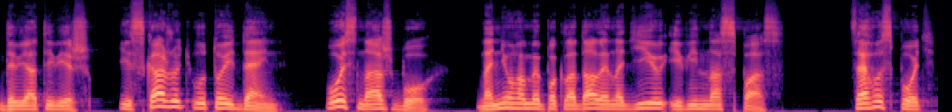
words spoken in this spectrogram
Дев'ятий вірш. І скажуть у той день: ось наш Бог. На нього ми покладали надію, і Він нас спас. Це Господь,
